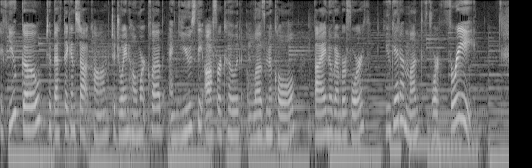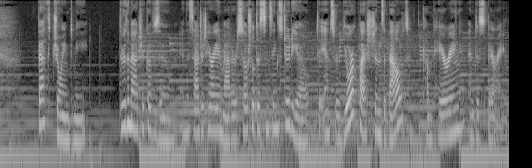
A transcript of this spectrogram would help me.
If you go to bethpickens.com to join Homework Club and use the offer code LOVENICOLE by November 4th, you get a month for free. Beth joined me through the magic of Zoom in the Sagittarian Matters social distancing studio to answer your questions about comparing and despairing.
